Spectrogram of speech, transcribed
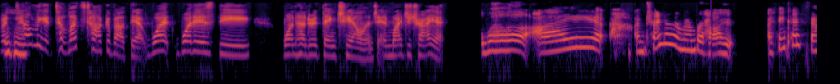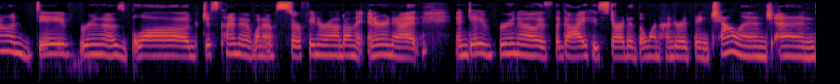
But mm-hmm. tell me. To, let's talk about that. What What is the 100 thing challenge, and why'd you try it? Well, I I'm trying to remember how I, I think I found Dave Bruno's blog just kind of when I was surfing around on the internet. And Dave Bruno is the guy who started the 100 Thing Challenge. And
